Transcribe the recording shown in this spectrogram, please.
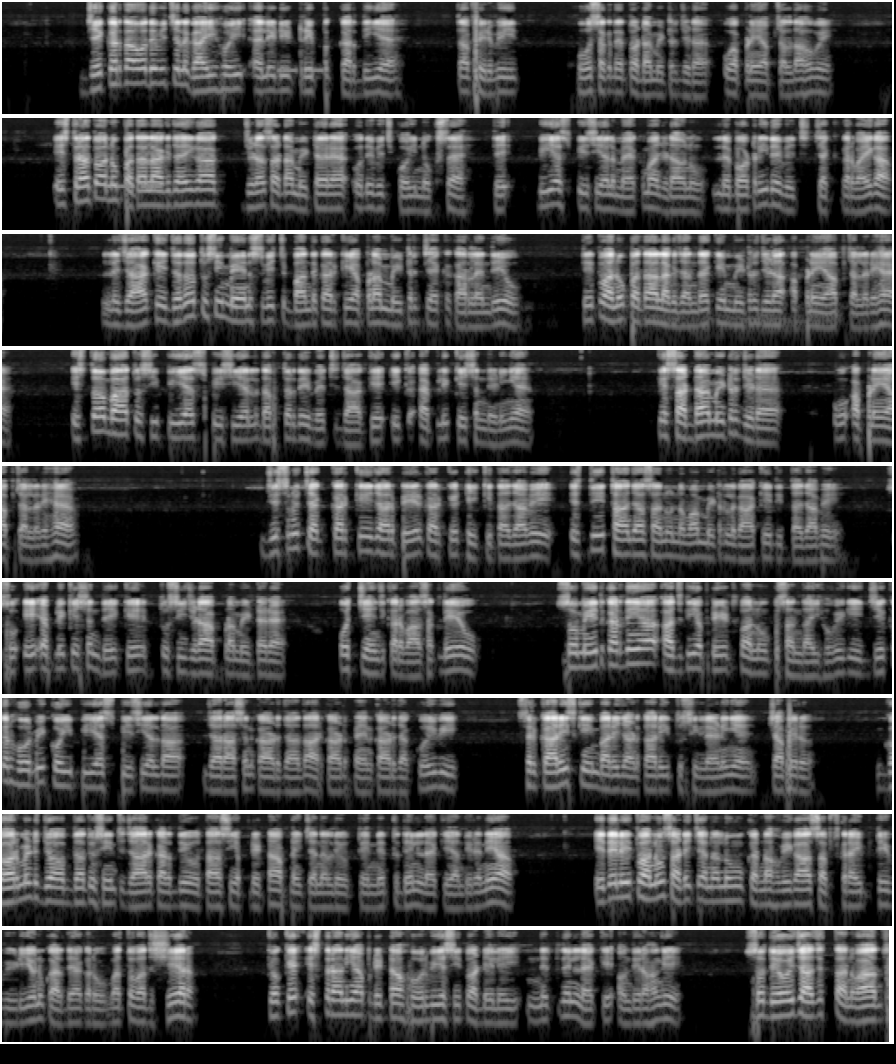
ਜੇਕਰ ਤਾਂ ਉਹਦੇ ਵਿੱਚ ਲਗਾਈ ਹੋਈ ਐਲਈਡੀ ਟ੍ਰਿਪ ਕਰਦੀ ਹੈ, ਤਾਂ ਫਿਰ ਵੀ ਹੋ ਸਕਦਾ ਤੁਹਾਡਾ ਮੀਟਰ ਜਿਹੜਾ ਉਹ ਆਪਣੇ ਆਪ ਚੱਲਦਾ ਹੋਵੇ। ਇਸ ਤਰ੍ਹਾਂ ਤੁਹਾਨੂੰ ਪਤਾ ਲੱਗ ਜਾਏਗਾ ਜਿਹੜਾ ਸਾਡਾ ਮੀਟਰ ਹੈ, ਉਹਦੇ ਵਿੱਚ ਕੋਈ ਨੁਕਸ ਹੈ ਤੇ ਪੀਐਸਪੀਸੀਐਲ ਮਹਿਕਮਾ ਜਿਹੜਾ ਉਹਨੂੰ ਲੈਬੋਰਟਰੀ ਦੇ ਵਿੱਚ ਚੈੱਕ ਕਰਵਾਏਗਾ। ਲਿਜਾ ਕੇ ਜਦੋਂ ਤੁਸੀਂ ਮੇਨ ਸਵਿਚ ਬੰਦ ਕਰਕੇ ਆਪਣਾ ਮੀਟਰ ਚੈੱਕ ਕਰ ਲੈਂਦੇ ਹੋ, ਤੇ ਤੁਹਾਨੂੰ ਪਤਾ ਲੱਗ ਜਾਂਦਾ ਕਿ ਮੀਟਰ ਜਿਹੜਾ ਆਪਣੇ ਆਪ ਚੱਲ ਰਿਹਾ ਹੈ। ਇਸ ਤੋਂ ਬਾਅਦ ਤੁਸੀਂ ਪੀਐਸਪੀਸੀਐਲ ਦਫ਼ਤਰ ਦੇ ਵਿੱਚ ਜਾ ਕੇ ਇੱਕ ਐਪਲੀਕੇਸ਼ਨ ਦੇਣੀ ਹੈ ਕਿ ਸਾਡਾ ਮੀਟਰ ਜਿਹੜਾ ਉਹ ਆਪਣੇ ਆਪ ਚੱਲ ਰਿਹਾ ਹੈ। ਜਿਸ ਨੂੰ ਚੈੱਕ ਕਰਕੇ ਜਾਂ ਰਿਪੇਅਰ ਕਰਕੇ ਠੀਕ ਕੀਤਾ ਜਾਵੇ, ਇਸ ਦੀ ਥਾਂ ਜਾਂ ਸਾਨੂੰ ਨਵਾਂ ਮੀਟਰ ਲਗਾ ਕੇ ਦਿੱਤਾ ਜਾਵੇ। ਸੋ ਇਹ ਐਪਲੀਕੇਸ਼ਨ ਦੇ ਕੇ ਤੁਸੀਂ ਜਿਹੜਾ ਆਪਣਾ ਮੀਟਰ ਹੈ, ਉਹ ਚੇਂਜ ਕਰਵਾ ਸਕਦੇ ਹੋ। ਸੋ ਉਮੀਦ ਕਰਦੇ ਹਾਂ ਅੱਜ ਦੀ ਅਪਡੇਟ ਤੁਹਾਨੂੰ ਪਸੰਦ ਆਈ ਹੋਵੇਗੀ। ਜੇਕਰ ਹੋਰ ਵੀ ਕੋਈ ਪੀਐਸਪੀਸੀਐਲ ਦਾ ਜਾਂ ਰਾਸ਼ਨ ਕਾਰਡ ਜਾਂ ਆਧਾਰ ਕਾਰਡ, ਪੈਨ ਕਾਰਡ ਜਾਂ ਕੋਈ ਵੀ ਸਰਕਾਰੀ ਸਕੀਮ ਬਾਰੇ ਜਾਣਕਾਰੀ ਤੁਸੀਂ ਲੈਣੀ ਹੈ ਜਾਂ ਫਿਰ ਗਵਰਨਮੈਂਟ ਜੌਬ ਦਾ ਤੁਸੀਂ ਇੰਤਜ਼ਾਰ ਕਰਦੇ ਹੋ, ਤਾਂ ਅਸੀਂ ਅਪਡੇਟਾਂ ਆਪਣੇ ਚੈਨਲ ਦੇ ਉੱਤੇ ਨਿਤ ਦਿਨ ਲੈ ਕੇ ਆਉਂਦੇ ਰਹਿੰਦੇ ਹਾਂ। ਇਹਦੇ ਲਈ ਤੁਹਾਨੂੰ ਸਾਡੇ ਚੈਨਲ ਨੂੰ ਕਰਨਾ ਹੋਵੇਗਾ ਸਬਸਕ੍ਰਾਈਬ ਤੇ ਵੀਡੀਓ ਨੂੰ ਕਰ ਦਿਆ ਕਰੋ। ਵੱਧ ਤੋਂ ਵੱਧ ਸ਼ੇਅਰ ਕਿਉਂਕਿ ਇਸ ਤਰ੍ਹਾਂ ਦੀਆਂ ਅਪਡੇਟਾਂ ਹੋਰ ਵੀ ਅਸੀਂ ਤੁਹਾਡੇ ਲਈ ਨਿਤ ਦਿਨ ਲੈ ਕੇ ਆਉਂਦੇ ਰਹਾਂਗੇ। ਸੋ ਦਿਓ ਇਜਾਜ਼ਤ, ਧੰਨਵਾਦ।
